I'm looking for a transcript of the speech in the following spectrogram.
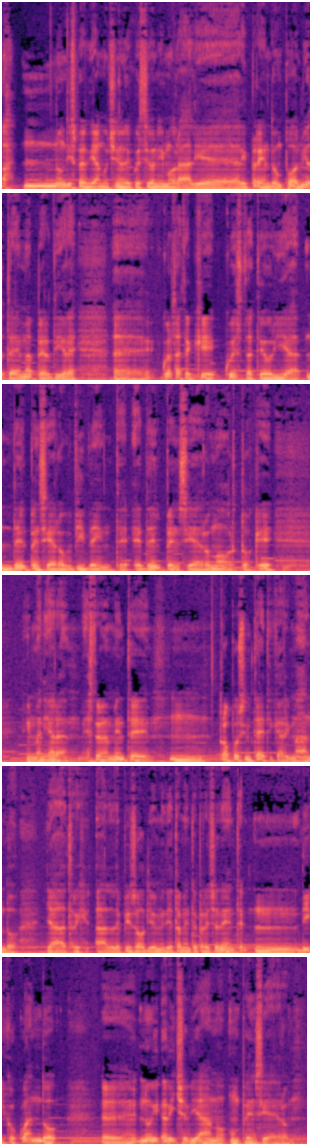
bah, non disperdiamoci nelle questioni morali e riprendo un po' il mio tema per dire eh, guardate che questa teoria del pensiero vivente e del pensiero morto che in maniera estremamente mh, mm, troppo sintetica, rimando gli altri all'episodio immediatamente precedente. Mm, dico, quando eh, noi riceviamo un pensiero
